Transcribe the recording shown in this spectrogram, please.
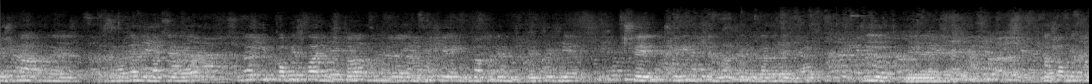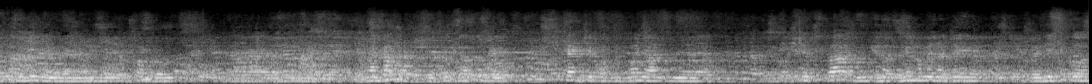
już ma y, zgromadzony materiał, no i po wysłaniu stąd dzisiaj ma podjąć decyzję, czy przyjęcie się do naszego zagadnienia i e, stosownie z postanowieniem e, sądu e, nakazać prokuraturze wszczęcie postępowania e, śledztwa. My mamy nadzieję, że nie tylko e,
